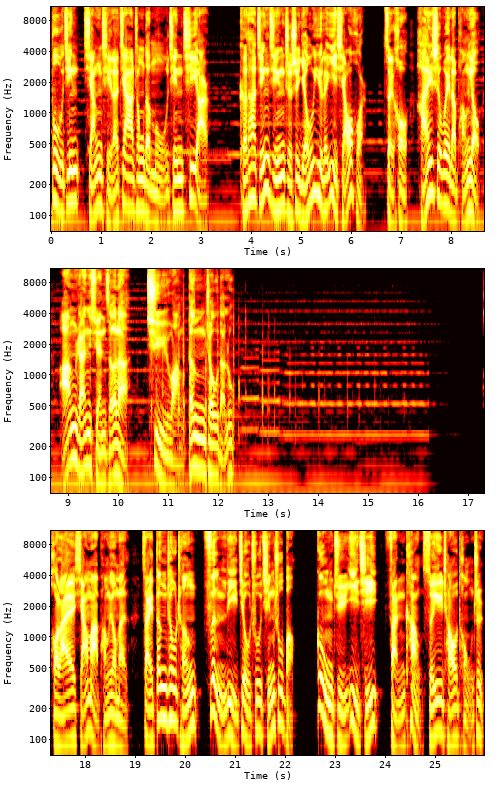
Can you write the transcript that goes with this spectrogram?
不禁想起了家中的母亲妻儿，可他仅仅只是犹豫了一小会儿，最后还是为了朋友昂然选择了。去往登州的路。后来，响马朋友们在登州城奋力救出秦叔宝，共举义旗反抗隋朝统治。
